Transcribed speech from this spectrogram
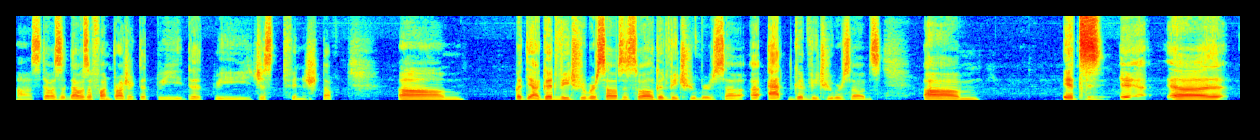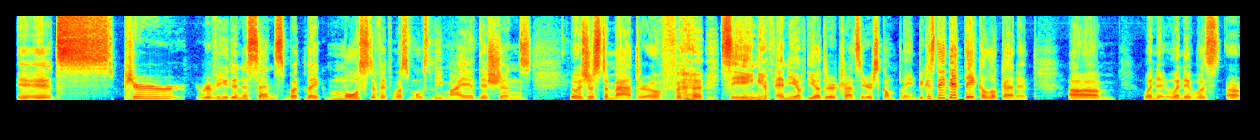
uh, so that was a, that was a fun project that we that we just finished up. Um, but yeah, good VTuber subs as well. Good VTubers uh, at good VTuber subs. Um. It's eh, uh it's peer reviewed in a sense but like most of it was mostly my additions. It was just a matter of seeing if any of the other translators complained because they did take a look at it um when it when it was uh,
